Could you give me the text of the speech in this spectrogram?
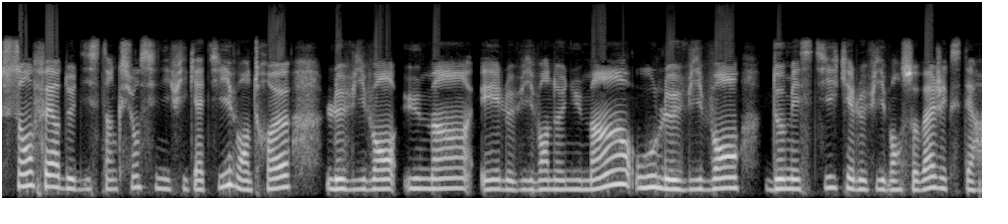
sans faire de distinction significative entre le vivant humain et le vivant non humain ou le vivant domestique et le vivant sauvage, etc.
